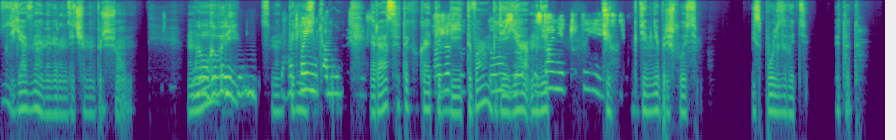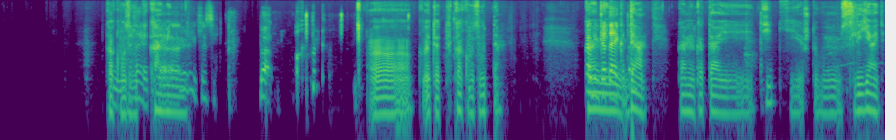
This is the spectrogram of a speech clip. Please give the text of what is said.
я знаю, наверное, зачем он пришел. Ну, Мы, говори. За смотри, раз это какая-то Кажется, битва, Ну, где я мне. Тихо, где мне пришлось использовать этот как его зовут камень Да. А, к- этот, как его зовут-то? Камень кота и кота? да, камень кота и Тики, чтобы слиять.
